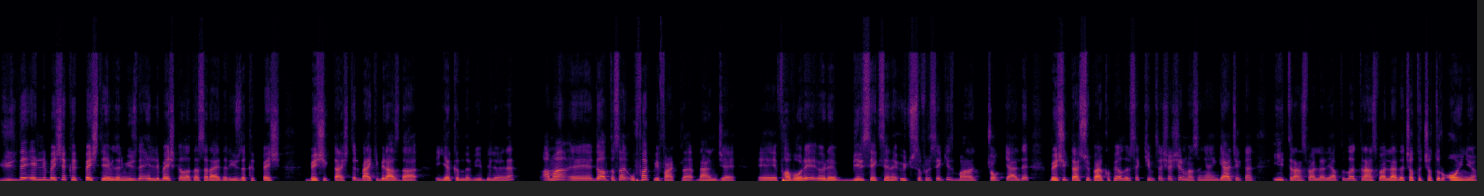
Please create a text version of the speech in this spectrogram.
%55'e 45 diyebilirim. %55 Galatasaray'dır, %45 Beşiktaş'tır. Belki biraz daha yakındır birbirlerine. Ama e, Galatasaray ufak bir farkla bence e, favori. Öyle 1.80'e 3.08 bana çok geldi. Beşiktaş Süper Kupayı alırsa kimse şaşırmasın. Yani gerçekten iyi transferler yaptılar. Transferler de çatır çatır oynuyor.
